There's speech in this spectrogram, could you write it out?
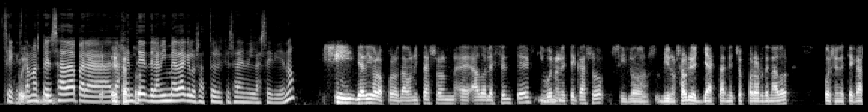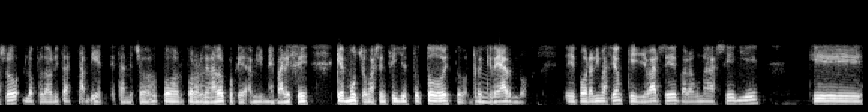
Sí, que está pues, más pensada para la gente de la misma edad que los actores que salen en la serie, ¿no? Sí, ya digo, los protagonistas son eh, adolescentes y bueno, en este caso, si los dinosaurios ya están hechos por ordenador, pues en este caso los protagonistas también están hechos por, por ordenador porque a mí me parece que es mucho más sencillo esto, todo esto, recrearlo eh, por animación que llevarse para una serie que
